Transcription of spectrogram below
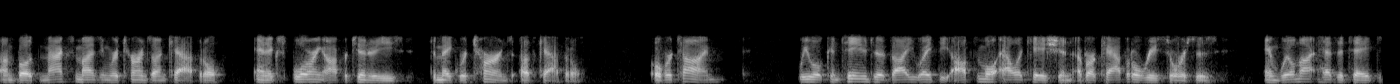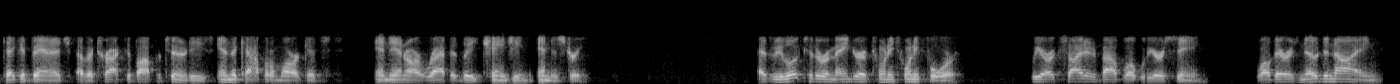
on both maximizing returns on capital and exploring opportunities to make returns of capital. Over time, we will continue to evaluate the optimal allocation of our capital resources and will not hesitate to take advantage of attractive opportunities in the capital markets and in our rapidly changing industry. As we look to the remainder of 2024, we are excited about what we are seeing. While there is no denying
